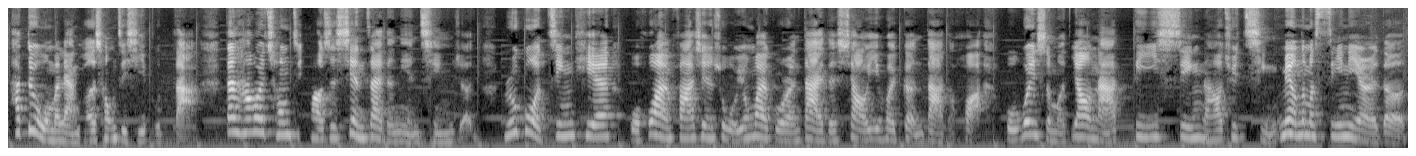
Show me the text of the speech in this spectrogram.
它对我们两个的冲击其实不大，但它会冲击到是现在的年轻人。如果今天我忽然发现说我用外国人带来的效益会更大的话，我为什么要拿低薪然后去请没有那么 senior 的？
